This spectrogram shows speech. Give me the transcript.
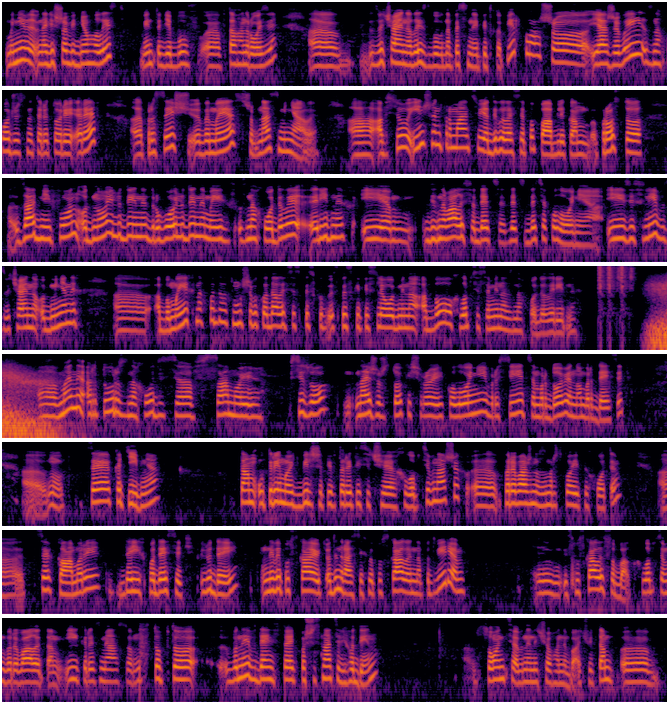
мені надійшов від нього лист. Він тоді був е, в Таганрозі. Е, Звичайно, лист був написаний під копірку, що я живий, знаходжусь на території РФ, е, проси ВМС, щоб нас міняли. А всю іншу інформацію я дивилася по паблікам. Просто задній фон одної людини, другої людини. Ми їх знаходили рідних і дізнавалися, де це, де, це- де ця колонія. І зі слів, звичайно, обміняних. е, Або ми їх знаходили, тому що викладалися списку, списки після обміну, або хлопці самі нас знаходили рідних. Е, В мене Артур знаходиться в самої в СІЗО найжорстокішої колонії в Росії. Це Мордовія номер 10. Е, Ну, це катівня. Там утримують більше півтори тисячі хлопців наших, е, переважно з морської піхоти. Е, Це камери, де їх по 10 людей. Не випускають один раз їх випускали на подвір'я е, і спускали собак. Хлопцям виривали там ікри з м'ясом. Тобто вони в день стоять по 16 годин. Сонця вони нічого не бачать. Там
